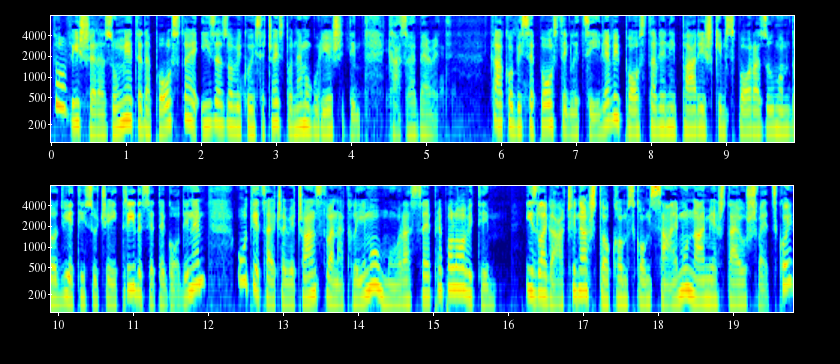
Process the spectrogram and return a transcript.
to više razumijete da postoje izazovi koji se često ne mogu riješiti, kazao je Barrett. Kako bi se postigli ciljevi postavljeni Pariškim sporazumom do 2030. godine, utjecaj čovječanstva na klimu mora se prepoloviti. Izlagači na Štokomskom sajmu namještaja u Švedskoj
